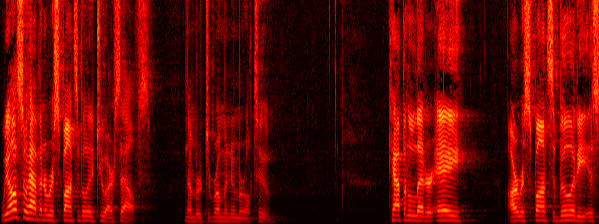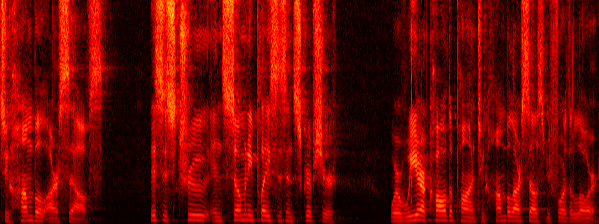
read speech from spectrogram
We also have a responsibility to ourselves. Number two, Roman numeral two. capital letter A, our responsibility is to humble ourselves. This is true in so many places in Scripture where we are called upon to humble ourselves before the Lord.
